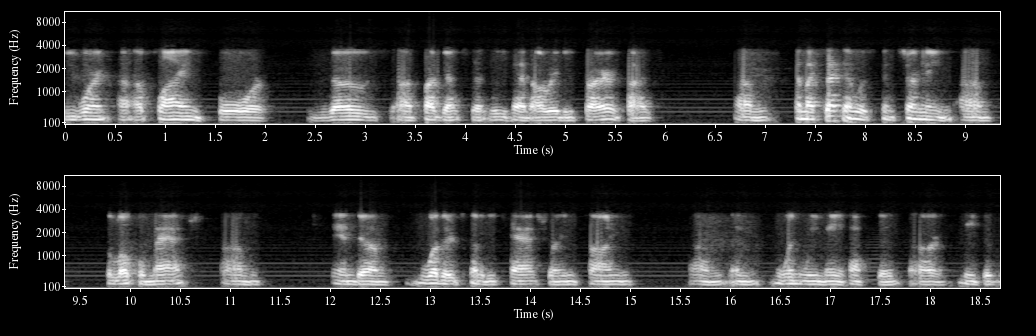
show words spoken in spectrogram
we weren't, uh, applying for those, uh, projects that we had already prioritized. Um, and my second was concerning, um, the local match, um, and, um, whether it's gonna be cash or in kind, um, and when we may have to, uh, need to,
